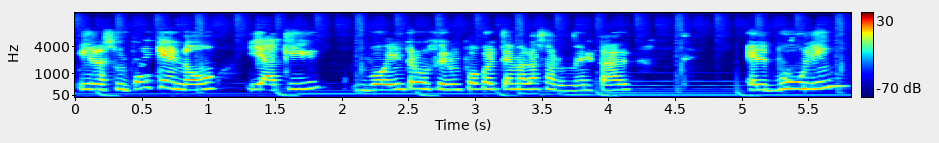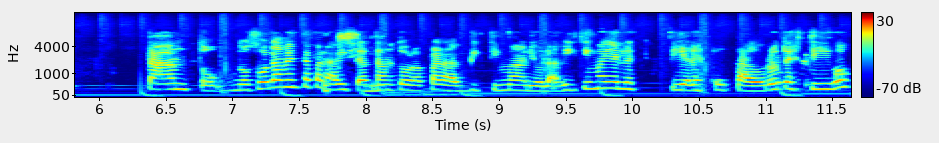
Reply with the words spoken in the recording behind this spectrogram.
Y resulta que no, y aquí voy a introducir un poco el tema de la salud mental. El bullying, tanto, no solamente para la víctima, tanto para el victimario, la víctima y el, y el espectador o testigo,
